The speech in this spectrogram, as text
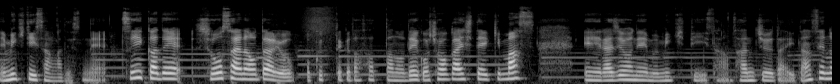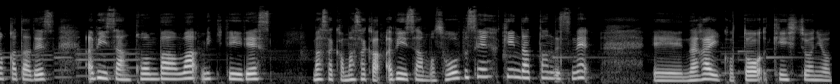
えミキティさんがですね、追加で詳細なお便りを送ってくださったのでご紹介していきます。えーラジオネームミキティさん30代男性の方です。アビーさんこんばんは、ミキティです。まさかまさかアビーさんも総武線付近だったんですね。えー長いこと錦糸町に訪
